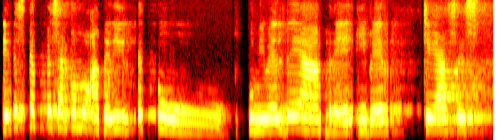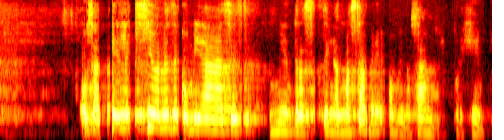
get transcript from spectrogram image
tienes que empezar como a medirte tu, tu nivel de hambre y ver qué haces, o sea, qué lecciones de comida haces mientras tengas más hambre o menos hambre, por ejemplo.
